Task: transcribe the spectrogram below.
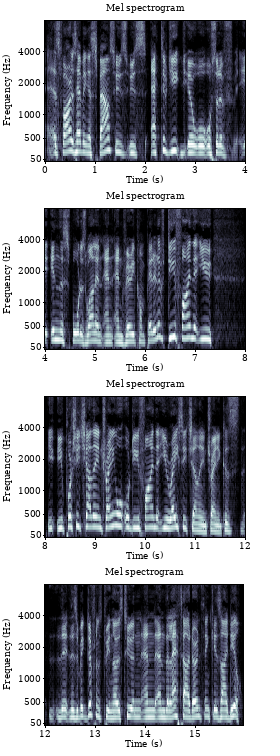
As far as having a spouse who's who's active, do you, or, or sort of in the sport as well, and, and, and very competitive, do you find that you you, you push each other in training, or, or do you find that you race each other in training? Because th- there's a big difference between those two, and, and, and the latter I don't think is ideal.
